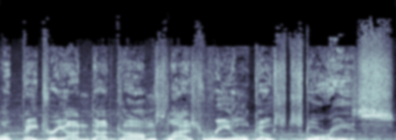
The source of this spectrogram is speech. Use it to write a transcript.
or patreon.com slash real ghost stories.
